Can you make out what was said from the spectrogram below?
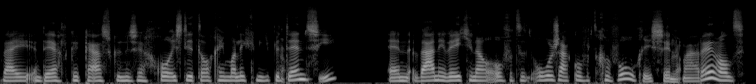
bij een dergelijke kaas kunnen zeggen: Goh, is dit dan geen maligne hypertensie? En wanneer weet je nou of het een oorzaak of het gevolg is, zeg maar. Hè? Want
